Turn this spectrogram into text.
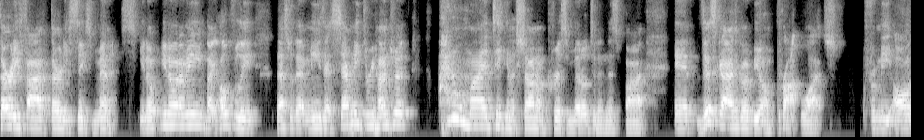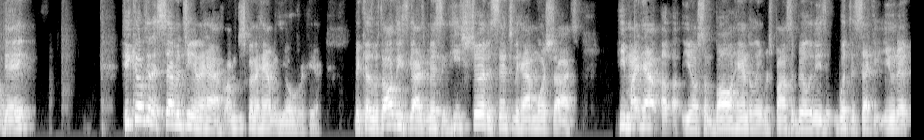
35, 36 minutes. You know, you know what I mean? Like hopefully that's what that means. At 7,300, I don't mind taking a shot on Khris Middleton in this spot. And this guy's going to be on prop watch for me all day. If he comes in at 17 and a half, I'm just going to hammer the over here because with all these guys missing, he should essentially have more shots. He might have, a, a, you know, some ball handling responsibilities with the second unit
